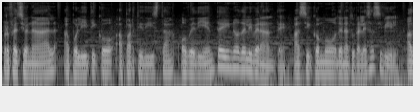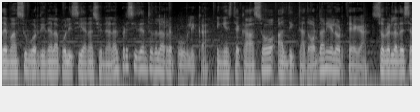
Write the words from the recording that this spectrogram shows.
profesional, apolítico, apartidista, obediente y no deliberante, así como de naturaleza civil. Además, subordina a la Policía Nacional al presidente de la República, en este caso al dictador Daniel Ortega. Sobre la deserción,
